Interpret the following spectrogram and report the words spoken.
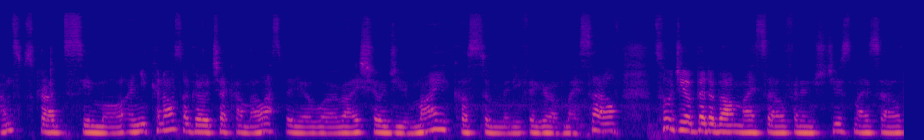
and subscribe to see more. And you can also go check out my last video where I showed you my custom minifigure of myself, told you a bit about myself and introduced myself.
